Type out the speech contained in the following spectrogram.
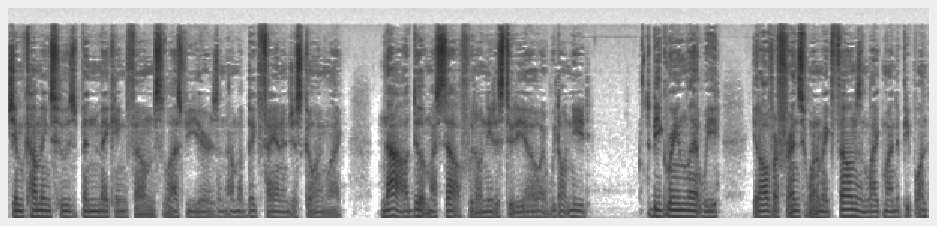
Jim Cummings, who's been making films the last few years, and I'm a big fan, and just going like, "Nah, I'll do it myself. We don't need a studio, and we don't need to be greenlit. We get all of our friends who want to make films and like-minded people, and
